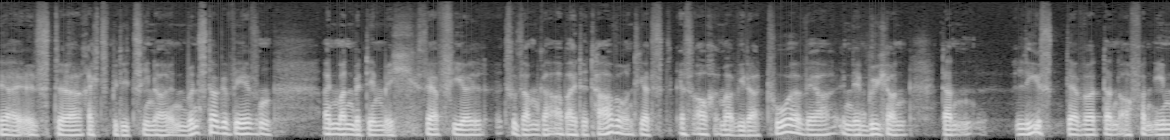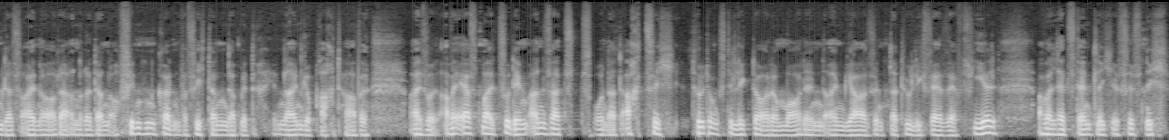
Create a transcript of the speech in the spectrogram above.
der ist äh, Rechtsmediziner in Münster gewesen. Ein Mann, mit dem ich sehr viel zusammengearbeitet habe und jetzt es auch immer wieder tue. Wer in den Büchern dann liest, der wird dann auch von ihm das eine oder andere dann auch finden können, was ich dann damit hineingebracht habe. Also, aber erstmal zu dem Ansatz 280 Tötungsdelikte oder Morde in einem Jahr sind natürlich sehr, sehr viel. Aber letztendlich ist es nicht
